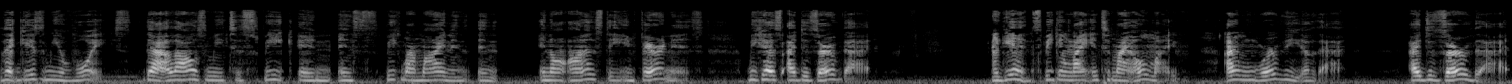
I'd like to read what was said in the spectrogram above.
that gives me a voice, that allows me to speak and, and speak my mind in, in, in all honesty and fairness because I deserve that. Again, speaking light into my own life. I'm worthy of that. I deserve that.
